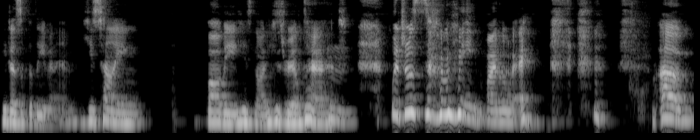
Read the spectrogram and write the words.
he doesn't believe in him. He's telling Bobby he's not his real dad, Hmm. which was so mean, by the way. um,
